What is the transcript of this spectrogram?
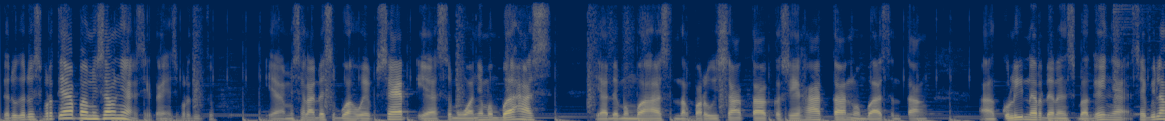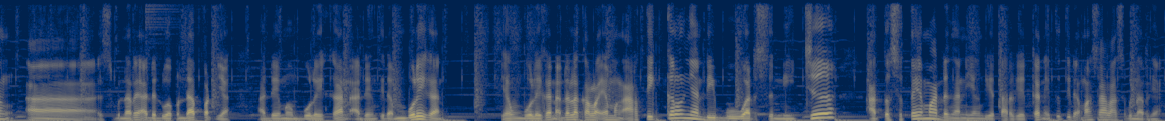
Gado-gado seperti apa misalnya? Saya tanya seperti itu. Ya, misalnya ada sebuah website ya semuanya membahas ya ada membahas tentang pariwisata, kesehatan, membahas tentang uh, kuliner dan lain sebagainya. Saya bilang uh, sebenarnya ada dua pendapat ya, ada yang membolehkan, ada yang tidak membolehkan. Yang membolehkan adalah kalau emang artikelnya dibuat senice atau setema dengan yang dia targetkan itu tidak masalah sebenarnya.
